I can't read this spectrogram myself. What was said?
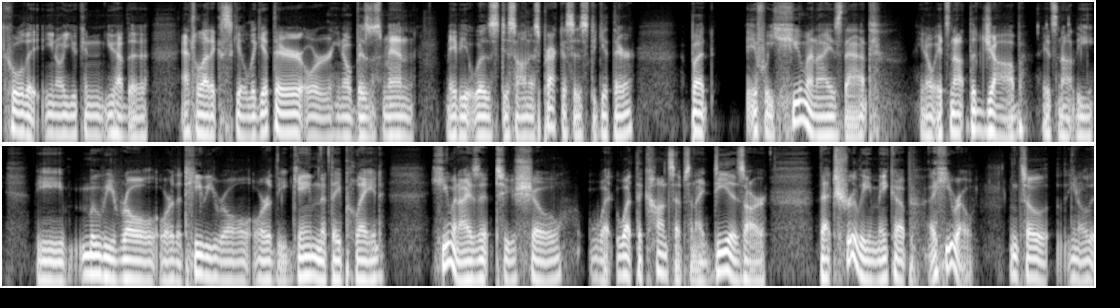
Cool that you know you can you have the athletic skill to get there, or you know, businessmen maybe it was dishonest practices to get there. But if we humanize that, you know, it's not the job, it's not the the movie role or the TV role or the game that they played. Humanize it to show what what the concepts and ideas are that truly make up a hero. And so, you know,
